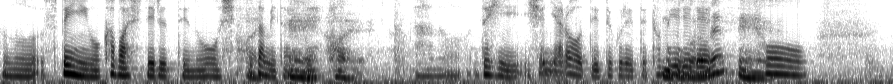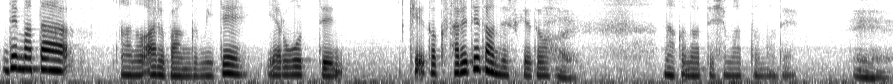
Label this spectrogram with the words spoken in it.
そのスペインをカバーしてるっていうのを知ってたみたいで、はいええはいぜひ一緒にやろうって言ってくれて飛び入りで、ね。ええ。そう。でまたあのある番組でやろうって計画されてたんですけどはい。亡くなってしまったので。ええ。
